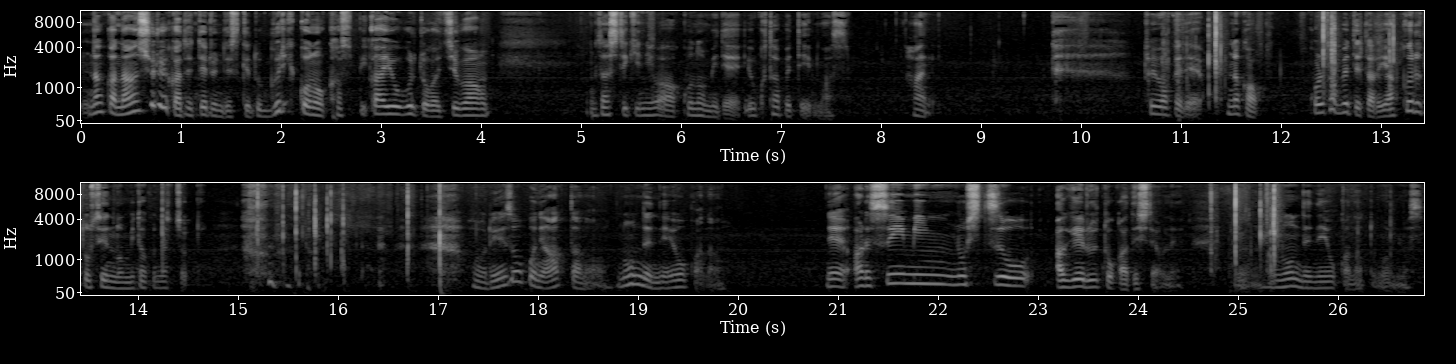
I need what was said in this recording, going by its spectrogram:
なんか何種類か出てるんですけどグリコのカスピ海ヨーグルトが一番私的には好みでよく食べています。はい。というわけでなんかこれ食べてたらヤクルト1000飲みたくなっちゃった。冷蔵庫にあったな。飲んで寝ようかな。ねあれ睡眠の質を上げるとかでしたよね、うん、飲んで寝ようかなと思います。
